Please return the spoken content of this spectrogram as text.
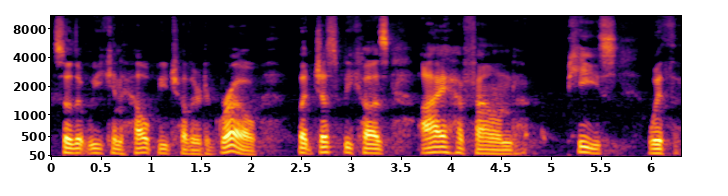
so that we can help each other to grow. But just because I have found peace with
